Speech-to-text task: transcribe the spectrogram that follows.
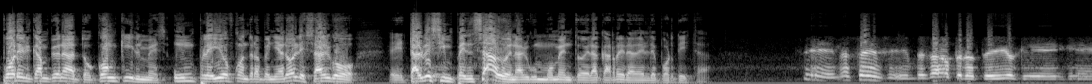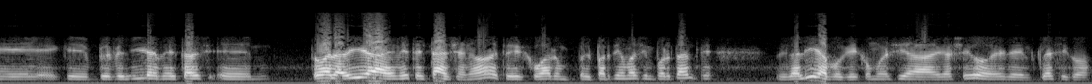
por el campeonato con Quilmes, un playoff contra Peñarol, es algo eh, tal vez impensado en algún momento de la carrera del deportista. Sí, no sé si impensado, pero te digo que, que, que preferiría estar toda la vida en esta instancia, ¿no? Este, jugar el partido más importante de la liga, porque como decía Gallego, es el clásico,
